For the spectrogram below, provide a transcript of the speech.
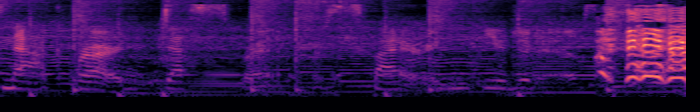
snack for our desperate, aspiring fugitives.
